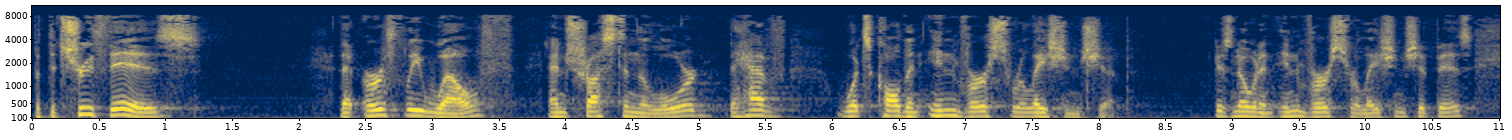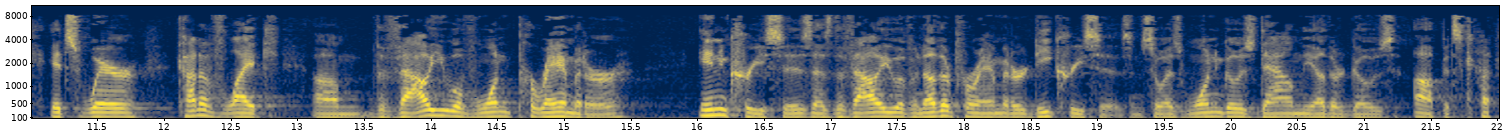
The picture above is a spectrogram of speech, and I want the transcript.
But the truth is that earthly wealth and trust in the Lord, they have what's called an inverse relationship. You guys know what an inverse relationship is? It's where kind of like um, the value of one parameter increases as the value of another parameter decreases. And so as one goes down, the other goes up. It's kind of,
